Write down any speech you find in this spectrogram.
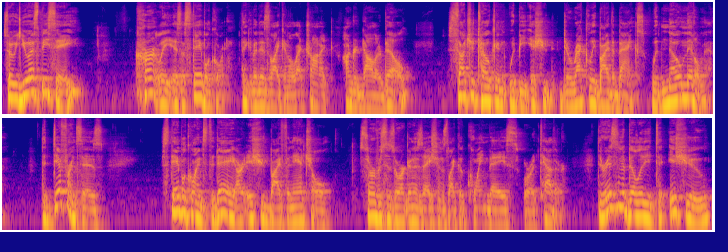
So USBC currently is a stablecoin. Think of it as like an electronic $100 bill. Such a token would be issued directly by the banks with no middlemen. The difference is stablecoins today are issued by financial services organizations like a Coinbase or a Tether. There is an ability to issue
